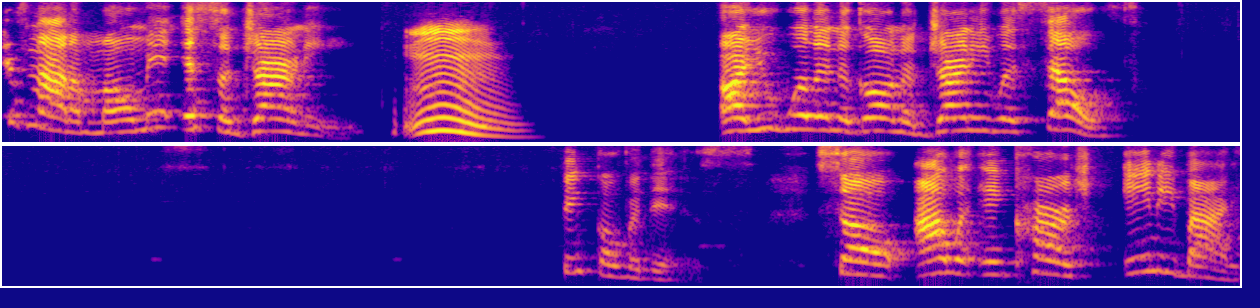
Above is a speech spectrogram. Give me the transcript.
It's not a moment, it's a journey. Mm. Are you willing to go on a journey with self? Think over this. So I would encourage anybody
